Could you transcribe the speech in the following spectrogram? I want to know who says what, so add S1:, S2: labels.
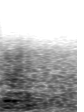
S1: Thank you.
